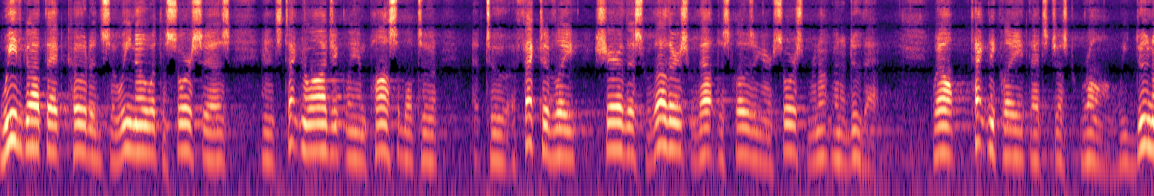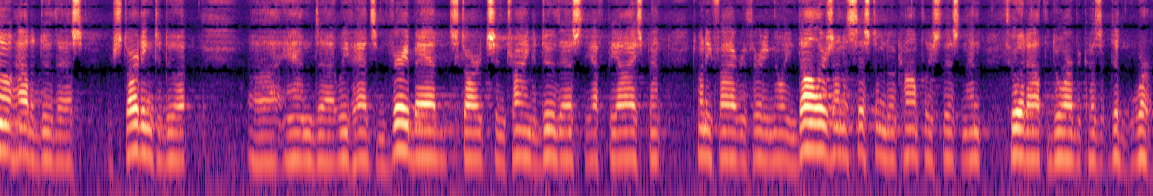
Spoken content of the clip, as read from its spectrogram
we've got that coded so we know what the source is, and it's technologically impossible to, to effectively share this with others without disclosing our source. We're not going to do that. Well, technically, that's just wrong. We do know how to do this. We're starting to do it. Uh, and uh, we've had some very bad starts in trying to do this. The FBI spent 25 or 30 million dollars on a system to accomplish this and then threw it out the door because it didn't work.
